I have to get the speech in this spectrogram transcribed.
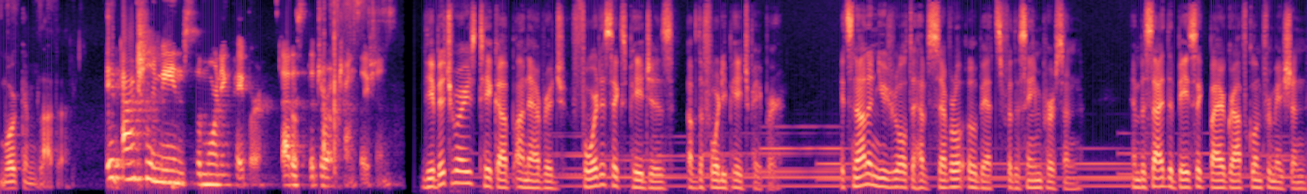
Morgenbladet. It actually means the morning paper. That is the direct translation. The obituaries take up, on average, four to six pages of the 40 page paper. It's not unusual to have several obits for the same person, and beside the basic biographical information,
